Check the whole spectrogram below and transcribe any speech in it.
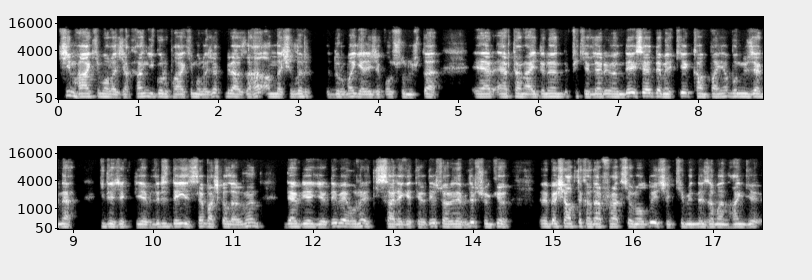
kim hakim olacak, hangi grup hakim olacak biraz daha anlaşılır duruma gelecek o sonuçta. Eğer Ertan Aydın'ın fikirleri öndeyse demek ki kampanya bunun üzerine gidecek diyebiliriz. Değilse başkalarının devreye girdiği ve onu etkisiz hale getirdiği söylenebilir. Çünkü 5-6 e, kadar fraksiyon olduğu için kimin ne zaman hangi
